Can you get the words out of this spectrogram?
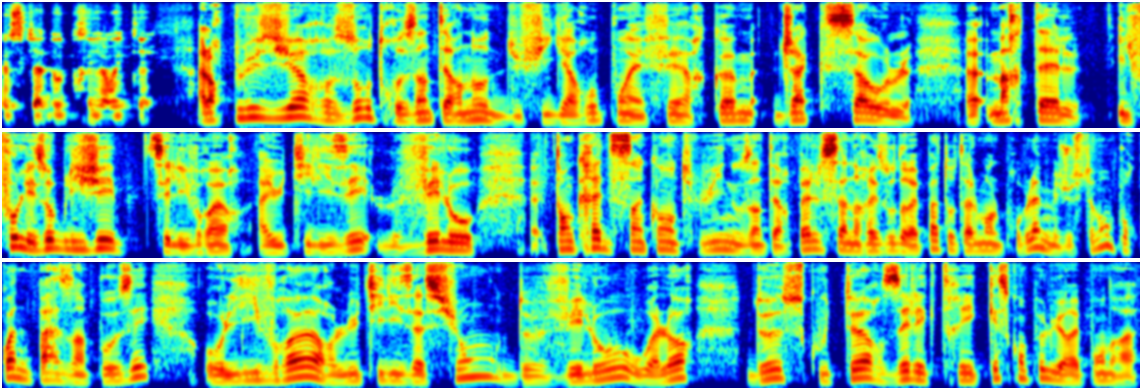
est-ce qu'il y a d'autres priorités? Alors plusieurs autres internautes du Figaro.fr comme Jack Saul, euh, Martel, il faut les obliger, ces livreurs, à utiliser le vélo. Euh, Tancred 50, lui, nous interpelle, ça ne résoudrait pas totalement le problème, mais justement, pourquoi ne pas imposer aux livreurs l'utilisation de vélos ou alors de scooters électriques? Qu'est-ce qu'on peut lui répondre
